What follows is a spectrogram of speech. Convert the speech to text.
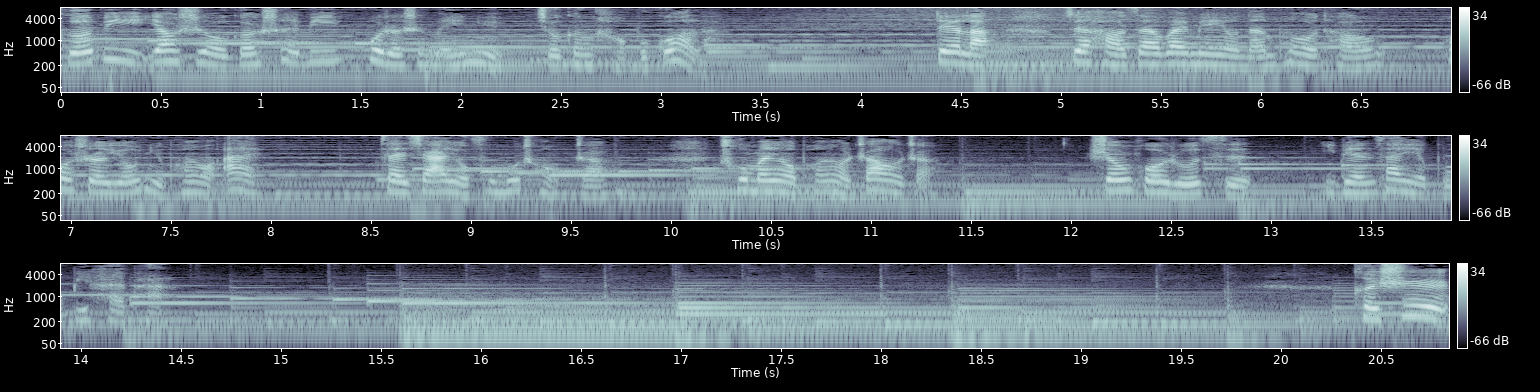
隔壁要是有个帅逼或者是美女就更好不过了。对了，最好在外面有男朋友疼，或者有女朋友爱，在家有父母宠着，出门有朋友罩着，生活如此，你便再也不必害怕。可是，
